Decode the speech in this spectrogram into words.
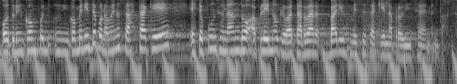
otro inconveniente, por lo menos hasta que esté funcionando a pleno, que va a tardar varios meses aquí en la provincia de Mendoza.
